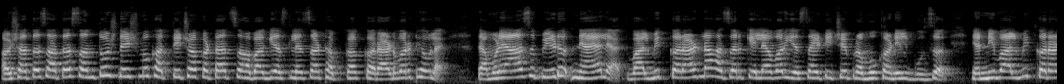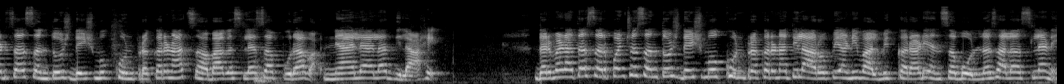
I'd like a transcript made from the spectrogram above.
अशातच आता संतोष देशमुख हत्येच्या कटात सहभागी असल्याचा ठपका कराडवर ठेवलाय. त्यामुळे आज बीड न्यायालयात वाल्मिक कराडला हजर केल्यावर एसआयटीचे प्रमुख अनिल गुजर यांनी वाल्मिक कराडचा संतोष देशमुख खून प्रकरणात सहभाग असल्याचा पुरावा न्यायालयाला दिला आहे. दरम्यान आता सरपंच संतोष देशमुख खून प्रकरणातील आरोपी आणि वाल्मिक कराड यांचं बोलणं झालं असल्याने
